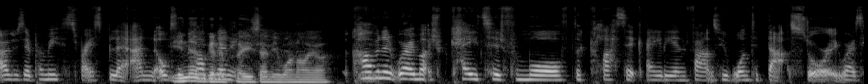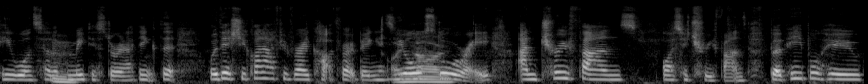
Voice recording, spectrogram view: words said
as we said, Prometheus is very split, and obviously You're never going to please anyone, are you? Covenant very much catered for more of the classic Alien fans who wanted that story, whereas he wanted to tell the Mm. Prometheus story. And I think that with this, you kind of have to be very cutthroat, being it's I your know. story, and true fans. Oh, I say true fans, but people who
